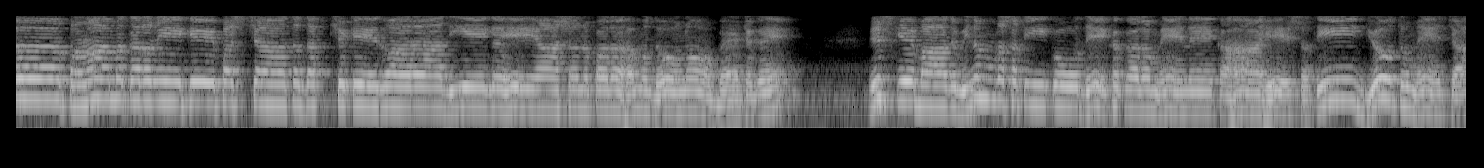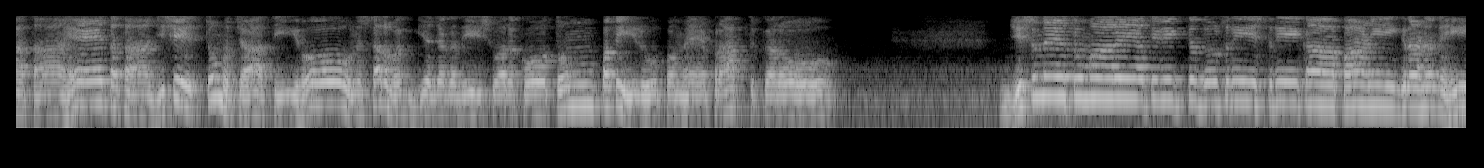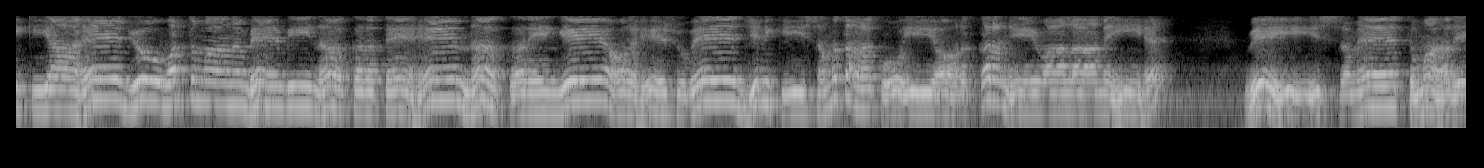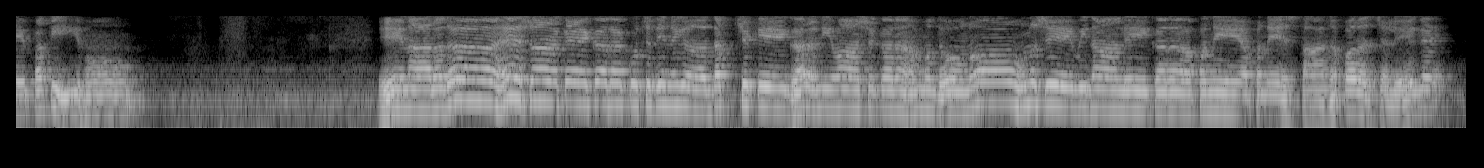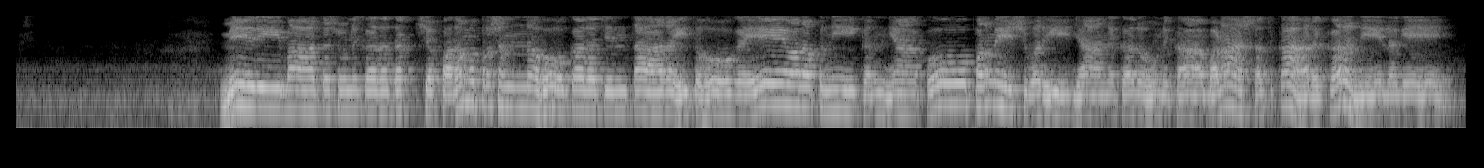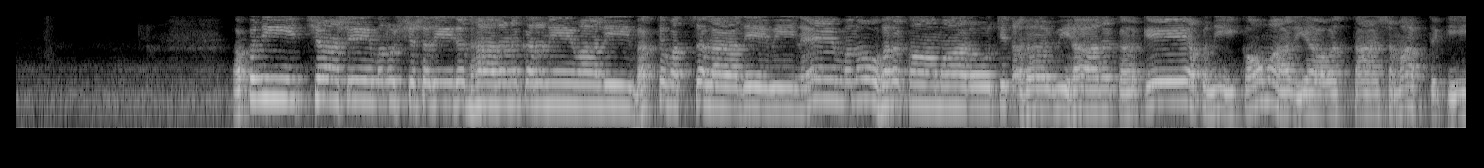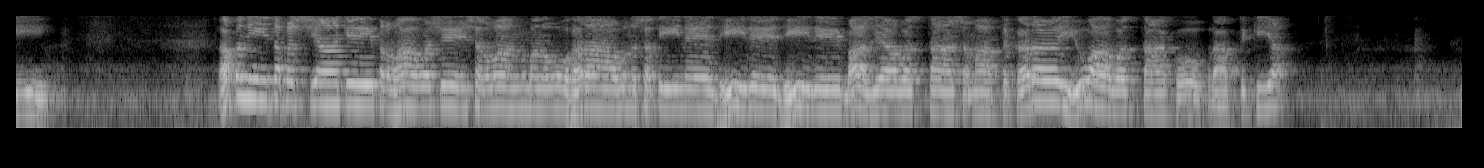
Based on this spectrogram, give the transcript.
प्रणाम करने के पश्चात दक्ष के द्वारा दिए गए आसन पर हम दोनों बैठ गए। इसके बाद विनम्र सती को देख कर मैंने कहा, हे सती, जो तुम्हें चाहता है तथा जिसे तुम चाहती हो, उन सर्वज्ञ जगदीश्वर को तुम पति रूप में प्राप्त करो। जिसने तुम्हारे अतिरिक्त दूसरी स्त्री का पानी ग्रहण नहीं किया है, जो वर्तमान में भी न करते हैं, न करेंगे। और हे सुबह जिनकी समता कोई और करने वाला नहीं है, वे ही इस समय तुम्हारे पति हों। हे नारद ऐसा कहकर कुछ दिन, दक्ष के घर निवास कर हम दोनों उनसे विदा लेकर अपने अपने स्थान पर चले गए। मेरी बात सुनकर दक्ष परम प्रसन्न होकर चिंता रहित हो गए और अपनी कन्या को परमेश्वरी जानकर उनका बड़ा सत्कार करने लगे। अपनी इच्छा से मनुष्य शरीर धारण करने वाली भक्त वत्सला देवी ने मनोहर कौमारोचित विहार करके अपनी कौमार्य अवस्था समाप्त की। अपनी तपस्या के प्रभाव से सर्वांग मनोहरा उन सती ने धीरे धीरे बाल्यावस्था समाप्त कर युवावस्था को प्राप्त किया।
